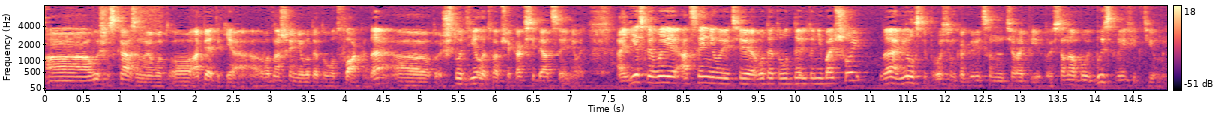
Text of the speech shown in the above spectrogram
э, вышесказанное, вот, э, опять-таки, в отношении вот этого вот фака, да, то есть, что делать вообще, как себя оценивать. А если вы оцениваете вот эту вот дельту небольшой, да, милости просим, как говорится, на терапию, то есть она будет быстрой и эффективной.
